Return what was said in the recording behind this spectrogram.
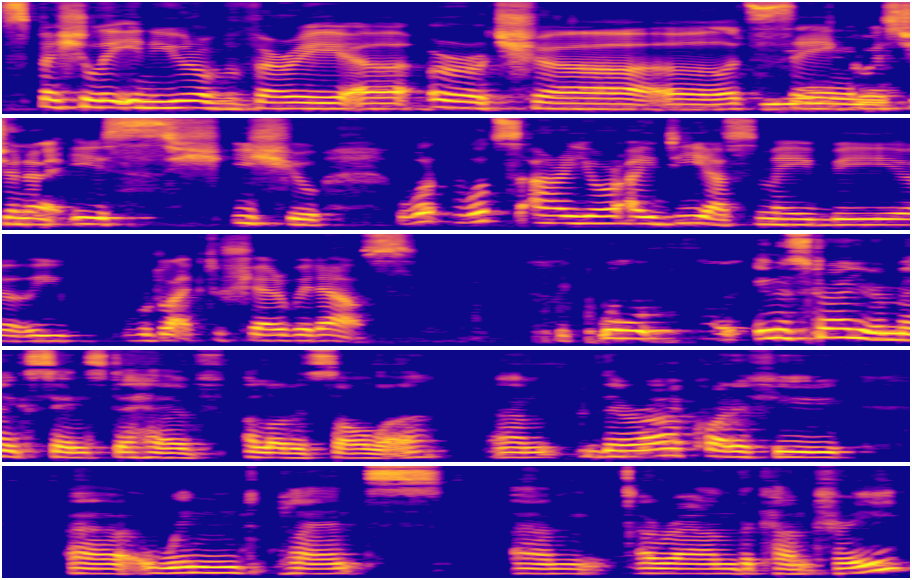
especially in Europe, very uh, urge, uh, uh, let's say, yeah. question is issue. What what are your ideas? Maybe uh, you would like to share with us. Well, in Australia, it makes sense to have a lot of solar. Um, there are quite a few wind plants um, around the country,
